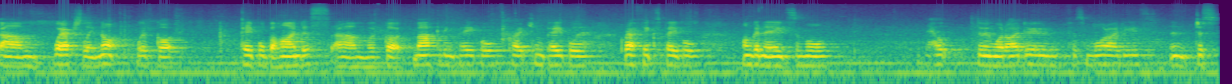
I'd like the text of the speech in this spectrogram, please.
Um, we're actually not. We've got people behind us. Um, we've got marketing people, coaching people, graphics people. I'm going to need some more help doing what I do for some more ideas, and just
